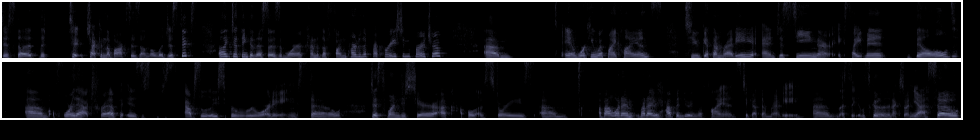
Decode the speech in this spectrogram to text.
just the, the checking the boxes on the logistics. I like to think of this as a more kind of the fun part of the preparation for a trip. Um, and working with my clients to get them ready and just seeing their excitement build um, for that trip is just absolutely super rewarding. So just wanted to share a couple of stories um, about what I'm what I have been doing with clients to get them ready. Um, let's see, let's go to the next one. Yeah, so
